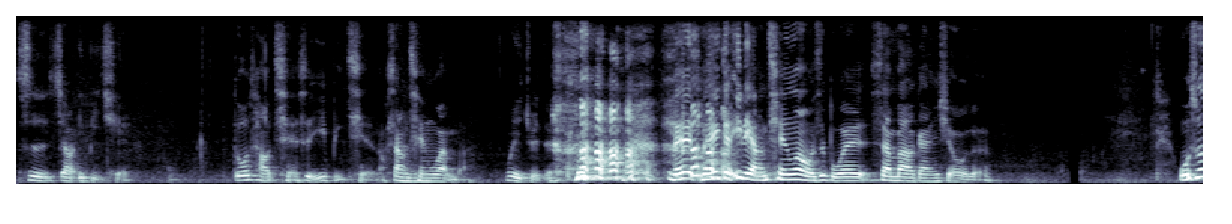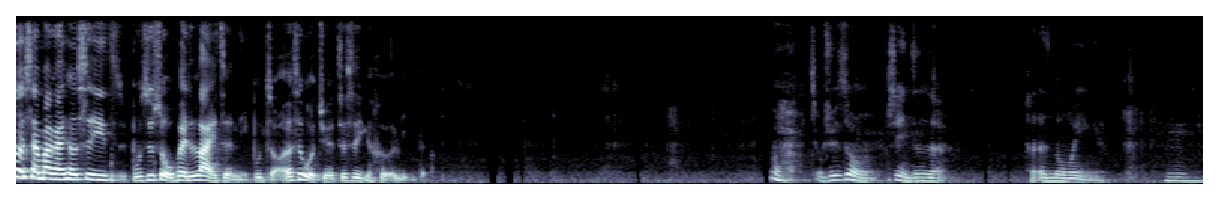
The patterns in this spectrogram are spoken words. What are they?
是叫一笔钱？多少钱是一笔钱上千万吧。我也觉得，没没个一两千万，我是不会善罢甘休的。我说的善罢甘休是一直不是说我会赖着你不走，而是我觉得这是一个合理的。哇，我觉得这种事情真的很 annoying，嗯，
